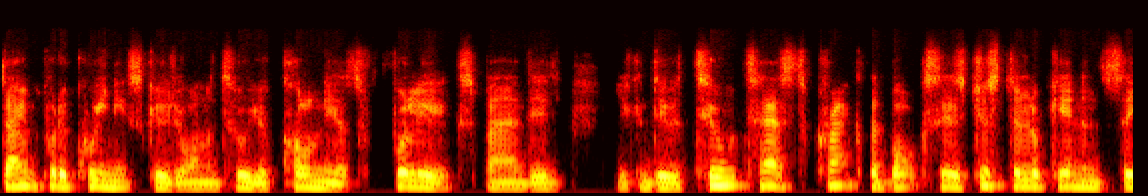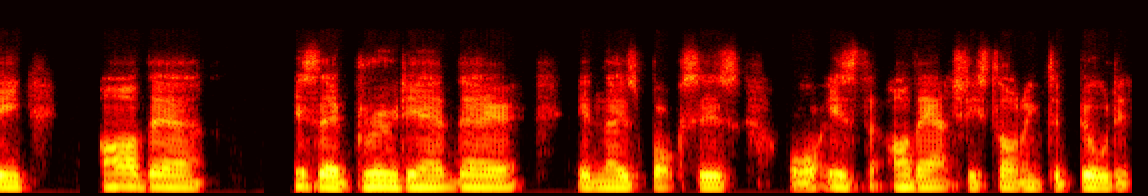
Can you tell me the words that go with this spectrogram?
Don't put a queen excluder on until your colony has fully expanded. You can do a tilt test, crack the boxes just to look in and see are there is there brood there in those boxes or is the, are they actually starting to build it,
